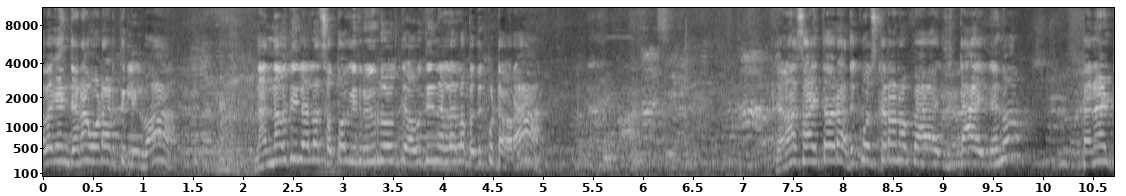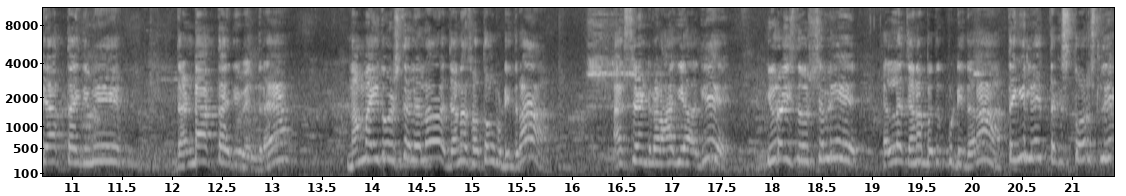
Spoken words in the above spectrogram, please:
ಅವಾಗೇನು ಜನ ಓಡಾಡ್ತಿರ್ಲಿಲ್ವಾ? ನನ್ನ ಅವಧಿಲೆಲ್ಲ ಸತ್ತೋಗಿದ್ರು, ಇವ್ರ ಅವಧಿನಲ್ಲೆಲ್ಲ ಬದುಕ್ಬಿಟ್ಟವ್ರ? ಜನ ಸಾಯ್ತವ್ರೆ, ಅದಕ್ಕೋಸ್ಕರ ನಾವು ಇದೇನು ಪೆನಾಲ್ಟಿ ಆಗ್ತಾ ಇದೀವಿ ದಂಡ ಆಗ್ತಾ ಇದ್ದೀವಿ ಅಂದರೆ, ನಮ್ಮ ಐದು ವರ್ಷದಲ್ಲೆಲ್ಲ ಜನ ಸತ್ತೋಗ್ಬಿಟ್ಟಿದ್ರಾ? ಆಕ್ಸಿಡೆಂಟ್ಗಳಾಗಿ ಆಗಿ, ಇವ್ರ ಐದು ವರ್ಷದಲ್ಲಿ ಎಲ್ಲ ಜನ ಬದುಕ್ಬಿಟ್ಟಿದ್ದಾರಾ? ತೆಗಿಲಿ, ತೆಗಿಸಿ, ತೋರಿಸ್ಲಿ.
